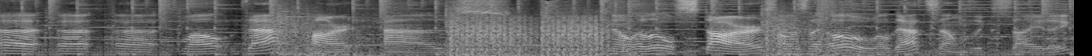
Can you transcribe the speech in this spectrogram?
Uh, uh, uh, well, that part has know, a little star, so I was like, oh, well that sounds exciting.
